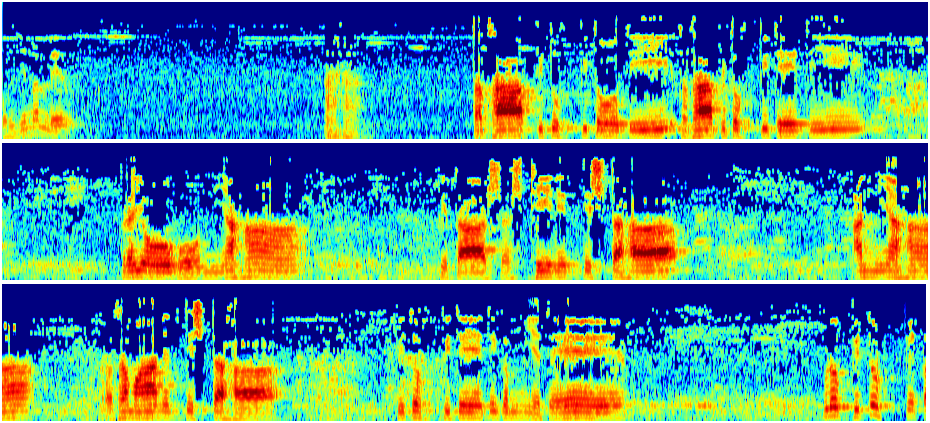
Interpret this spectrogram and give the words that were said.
ఒరిజినల్ లేదు. తథా పితుః పితోతి తథా పితుః పితేతి. ప్రయోగోన్య పితా షష్ఠీ నిర్దిష్ట. అన్య ప్రథమా నిర్దిష్ట. పితు పితేతి గమ్యతే. ఇప్పుడు పితు పిత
